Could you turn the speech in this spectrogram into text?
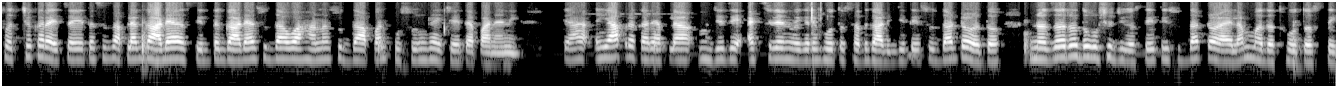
स्वच्छ करायचंय तसंच आपल्या गाड्या असतील तर गाड्या सुद्धा वाहनं सुद्धा आपण पुसून घ्यायचे त्या पाण्याने. त्या या प्रकारे आपल्या म्हणजे जे ऍक्सिडेंट वगैरे होत असतात गाडीचे ते सुद्धा टळतं. नजर दोष जी असते ती सुद्धा टळायला मदत होत असते.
